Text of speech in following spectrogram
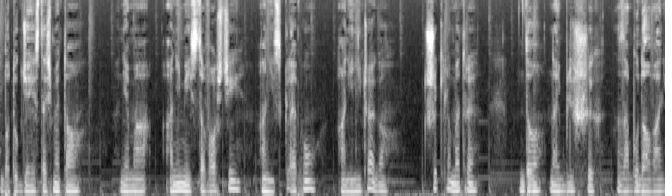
bo tu gdzie jesteśmy to nie ma ani miejscowości, ani sklepu, ani niczego. Trzy kilometry do najbliższych zabudowań.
